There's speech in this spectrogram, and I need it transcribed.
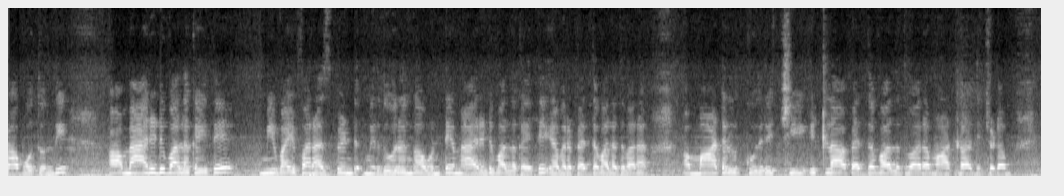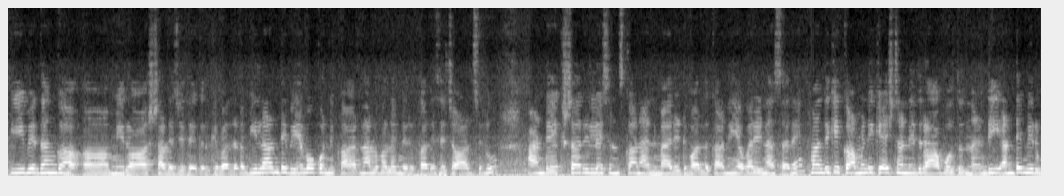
రాబోతుంది. మ్యారీడ్ వాళ్ళకైతే మీ వైఫ్ ఆర్ హస్బెండ్ మీరు దూరంగా ఉంటే మ్యారీడ్ వాళ్ళకైతే ఎవరి పెద్దవాళ్ళ ద్వారా మాటలు కుదిరించి ఇట్లా పెద్దవాళ్ళ ద్వారా మాట్లాడించడం ఈ విధంగా మీరు ఆస్ట్రాలజీ దగ్గరికి వెళ్ళడం ఇలాంటివి ఏవో కొన్ని కారణాల వల్ల మీరు కలిసే ఛాన్సులు అండ్ ఎక్స్ట్రా రిలేషన్స్ కానీ అన్మ్యారీడ్ వాళ్ళు కానీ ఎవరైనా సరే మందికి కమ్యూనికేషన్ అనేది రాబోతుందండి. అంటే మీరు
